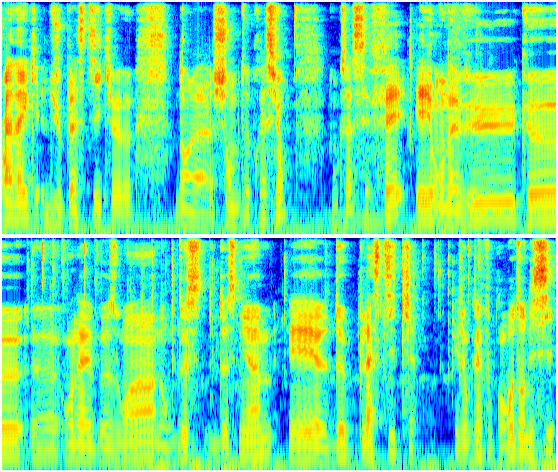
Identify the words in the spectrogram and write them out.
avec du plastique euh, dans la chambre de pression. Donc ça c'est fait. Et on a vu que on avait besoin donc de et de plastique. Et donc là il faut qu'on retourne ici.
